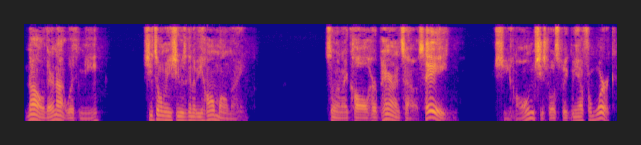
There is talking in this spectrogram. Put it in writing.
No, they're not with me. She told me she was going to be home all night. So then I call her parents' house. Hey, she home? She's supposed to pick me up from work.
